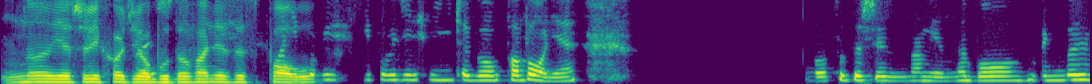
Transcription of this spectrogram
No jeżeli chodzi o Ale budowanie Chyba nie, zespołu, powie, nie powiedzieliśmy niczego o Pawonie, bo co też jest znamienne, bo jakby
